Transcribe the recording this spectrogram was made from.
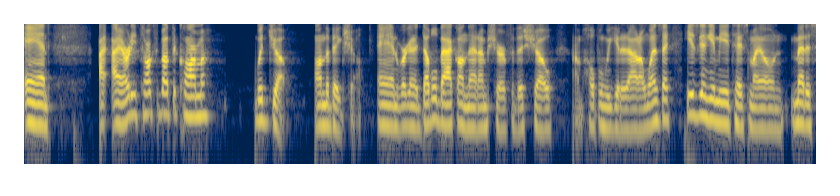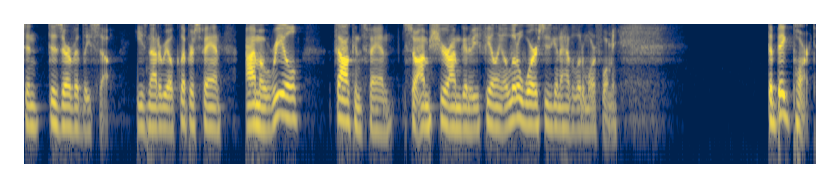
And I, I already talked about the karma with Joe on the big show. And we're going to double back on that, I'm sure, for this show. I'm hoping we get it out on Wednesday. He's going to give me a taste of my own medicine, deservedly so. He's not a real Clippers fan. I'm a real Falcons fan, so I'm sure I'm going to be feeling a little worse. He's going to have a little more for me. The big part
